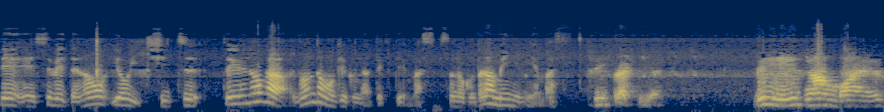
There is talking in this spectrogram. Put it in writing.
で、えー全ての良い質というのがどんどん大きくなってきています。そのことが目に見えます。See practically. These young boys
